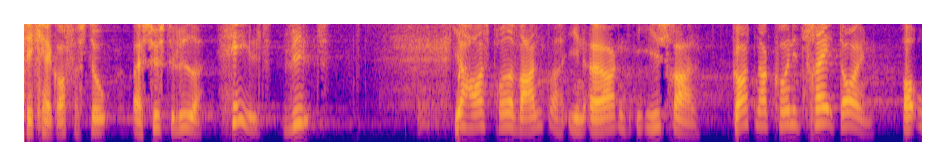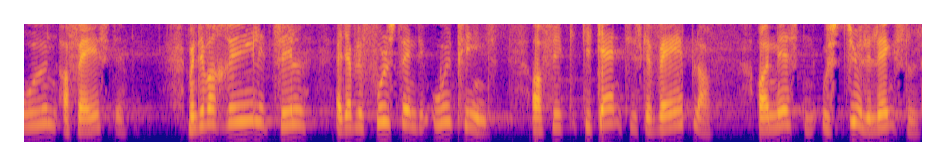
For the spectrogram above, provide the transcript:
Det kan jeg godt forstå, og jeg synes, det lyder helt vildt. Jeg har også prøvet at vandre i en ørken i Israel. Godt nok kun i tre døgn og uden at faste. Men det var rigeligt til, at jeg blev fuldstændig udpint og fik gigantiske vabler og en næsten ustyrlig længsel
